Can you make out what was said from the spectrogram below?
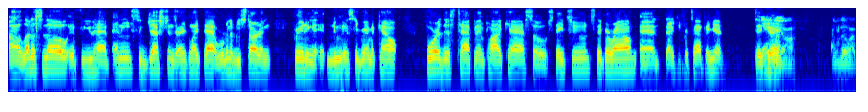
Uh, let us know if you have any suggestions or anything like that. We're going to be starting creating a new Instagram account for this Tap In podcast. So stay tuned, stick around, and thank you for tapping in. Take Thank care. y'all. Have a good one.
